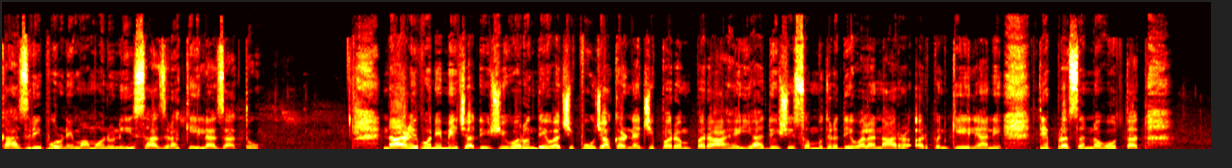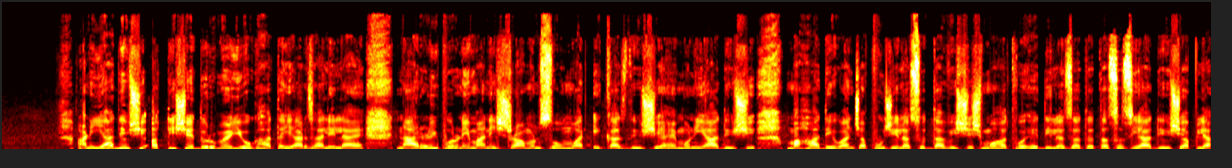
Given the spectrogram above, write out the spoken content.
काजरी पौर्णिमा म्हणूनही साजरा केला जातो. नारळी पौर्णिमेच्या दिवशी वरुण देवाची पूजा करण्याची परंपरा आहे. या दिवशी समुद्र देवाला नारळ अर्पण केल्याने ते प्रसन्न होतात. आणि या दिवशी अतिशय दुर्मिळ योग हा तयार झालेला आहे. नारळी पौर्णिमा आणि श्रावण सोमवार एकाच दिवशी आहे. म्हणून या दिवशी महादेवांच्या पूजेला सुद्धा विशेष महत्त्व हे दिलं जातं. तसंच या दिवशी आपल्या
